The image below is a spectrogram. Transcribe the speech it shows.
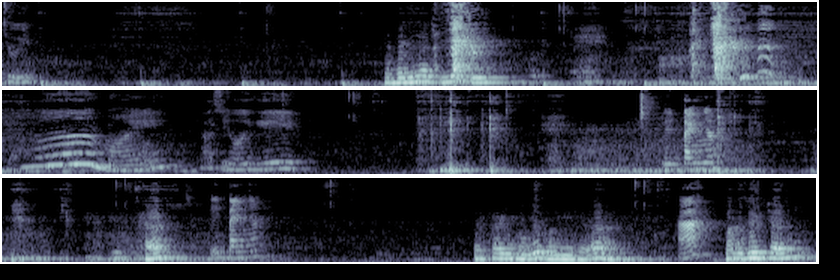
chửi. Đánh lên tí Ừ, mày ta chỉ hơi ghê. Lên tanh nhá. Hả? Lên tanh nhá. Khanh đúng rồi còn gì nữa. Hả? mang dư chấn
